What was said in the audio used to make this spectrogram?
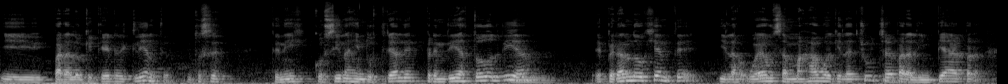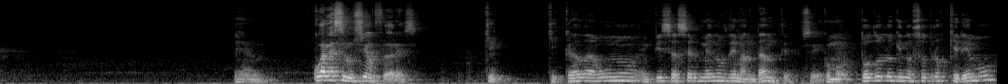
y para lo que quiere el cliente. Entonces tenéis cocinas industriales prendidas todo el día Mm. esperando gente y las weas usan más agua que la chucha para limpiar, para... Eh, ¿Cuál es la solución, Flores? que, que cada uno empiece a ser menos demandante. Sí. Como todo lo que nosotros queremos,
